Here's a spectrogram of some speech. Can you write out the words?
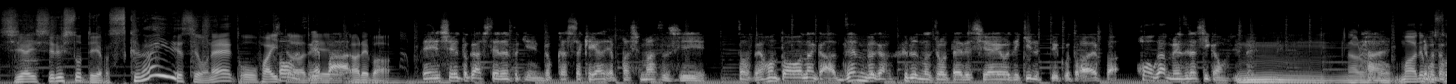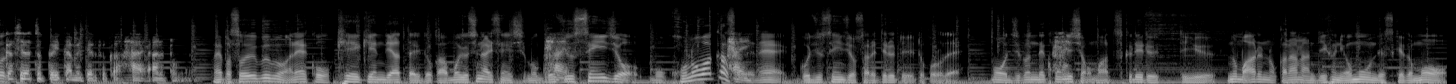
試合してる人ってやっぱ少ないですよね。こうファイターであれば。練習とかしてる時にどっかした怪我やっぱしますし。そうですね。本当なんか全部がフルの状態で試合をできるっていうことはやっぱ方が珍しいかもしれないですね。んなるほど、はい。まあでもどっかしらちょっと痛めてるとかはいあると思いますやっぱそういう部分はねこう経験であったりとかもう吉成選手もはい。50戦以上、もうこの若さでね、50戦以上されてるというところでもう自分でコンディションをまあ作れるっていうのもあるのかななんていうふうに思うんですけども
